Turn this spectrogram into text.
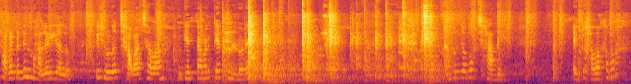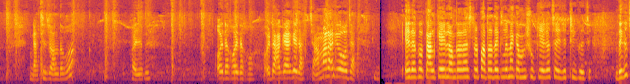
সারাটা দিন ভালোই গেল। কি সুন্দর ছাওয়া ছাওয়া। গেটটা আবার কে খুললো রে? এখন যাব ছাদে। একটু হাওয়া খাব, গাছে জল দেবো। হয়ে যাবে। ওই দেখো ওই দেখো, ওইটা আগে আগে যাচ্ছে, আমার আগে ও যায়। এই দেখো, কালকে এই লঙ্কা গাছটার পাতা দেখলে না কেমন শুকিয়ে গেছে, এই যে ঠিক হয়েছে। দেখেছ,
